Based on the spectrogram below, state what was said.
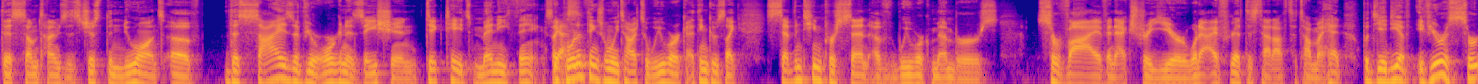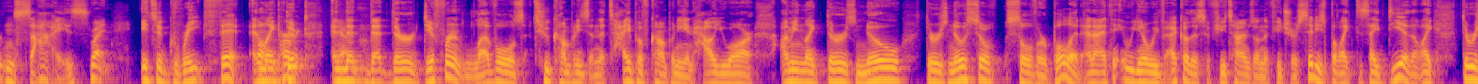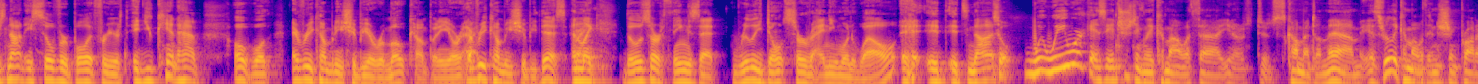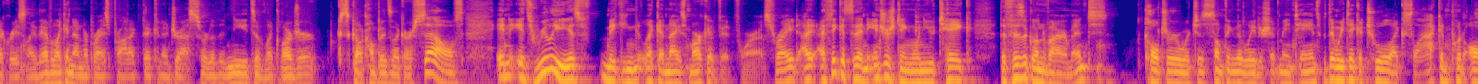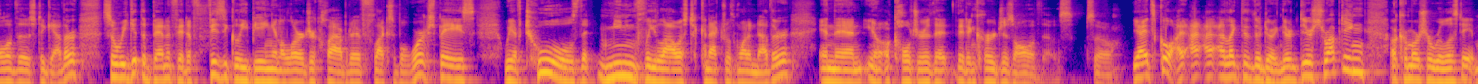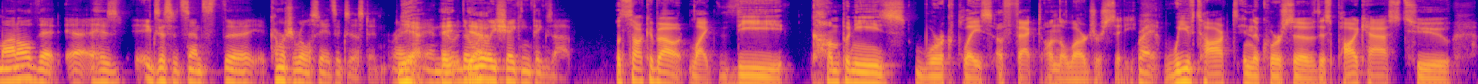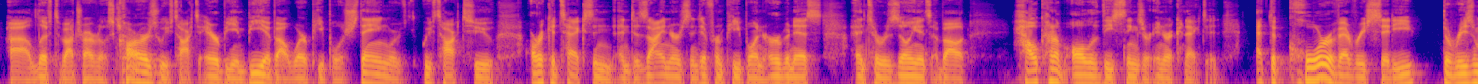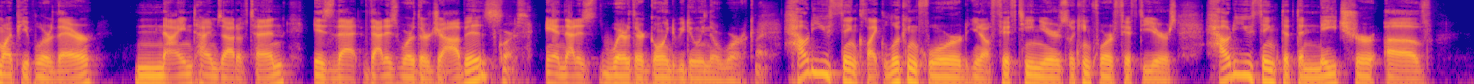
this sometimes is just the nuance of the size of your organization dictates many things. Like Yes. one of the things when we talked to WeWork, I think it was like 17% of WeWork members survive an extra year. What I forget the stat off the top of my head, but the idea of if you're a certain size, Right. It's a great fit. And Oh, like there, and Yeah. that, that there are different levels to companies and the type of company and how you are. I mean, like there's no there's no sil- silver bullet. And I think you know we've echoed this a few times on the future of cities, but like this idea that like there is not a silver bullet for your you can't have oh well every company should be a remote company or every company should be this. And like those are things that really don't serve anyone well. It, it, it's not So we, WeWork has interestingly come out with, uh, you know, to just comment on them, is really come out with an interesting product recently. They have like an enterprise product that can address sort of the needs of like larger scale companies like ourselves, and it's really is making like a nice market fit for us, right? I, I think it's then interesting when you take the physical environment. Culture, which is something that leadership maintains, but then we take a tool like Slack and put all of those together. So we get the benefit of physically being in a larger, collaborative, flexible workspace. We have tools that meaningfully allow us to connect with one another, and then you know a culture that that encourages all of those. So yeah, it's cool. I I, I like that they're doing. They're they're disrupting a commercial real estate model that uh, has existed since the commercial real estate's existed, right? Yeah, and they're, they're yeah. really shaking things up. Let's talk about like the company's workplace effect on the larger city. Right. We've talked in the course of this podcast to uh, Lyft about driverless cars. We've talked to Airbnb about where people are staying. We've, we've talked to architects and, and designers and different people and urbanists and to resilience about how kind of all of these things are interconnected. At the core of every city, the reason why people are there nine times out of 10 is that that is where their job is. Of course. And that is where they're going to be doing their work. How do you think, like looking forward, you know, 15 years, looking forward 50 years, how do you think that the nature of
